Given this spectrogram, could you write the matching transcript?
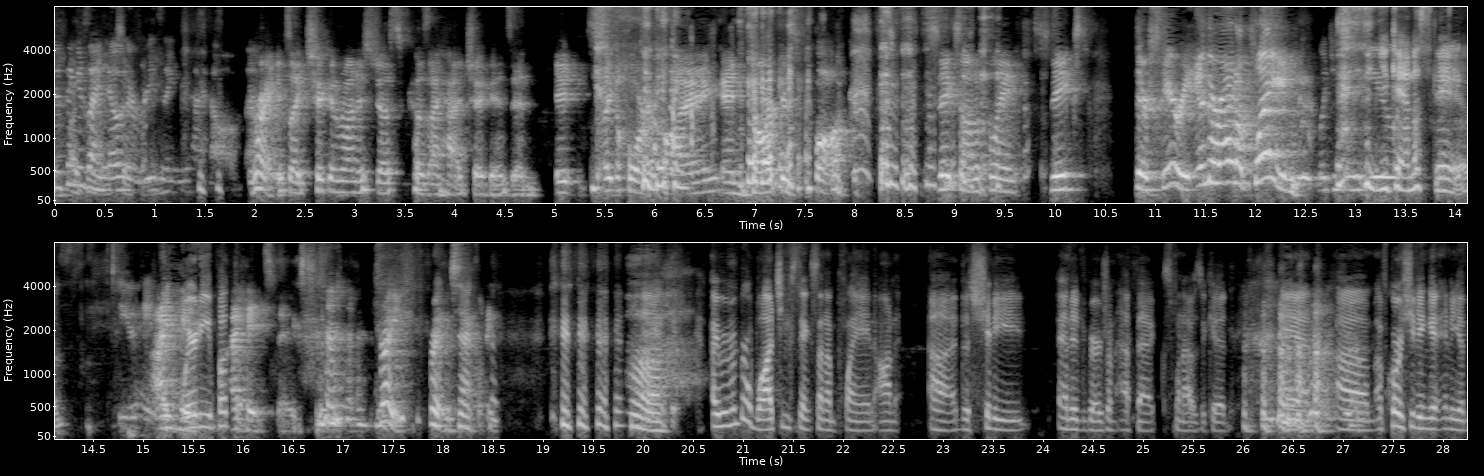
the thing I is, I know so the funny. reasoning behind all of them. Right. It's like Chicken Run is just because I had chickens and it's like horrifying and dark as fuck. Snakes on a plane. Snakes, they're scary and they're on a plane. Would you hate you? you can't escape? Do you hate I like, where do you put I hate snakes. Right, right, exactly. Ugh. I remember watching Snakes on a Plane on uh, the shitty edited version FX when I was a kid, and um, of course you didn't get any of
